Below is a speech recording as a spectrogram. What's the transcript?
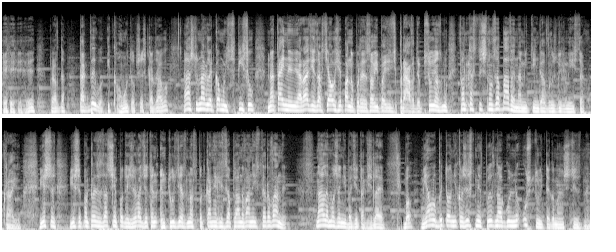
he, he, he, he, prawda? Tak było. I komu to przeszkadzało? Aż tu nagle komuś z PiSu na tajnej naradzie zachciało się panu prezesowi powiedzieć prawdę, psując mu fantastyczną zabawę na mitingach w różnych miejscach w kraju. Jeszcze, jeszcze pan prezes zacznie podejrzewać, że ten entuzjazm na spotkaniach jest zaplanowany i sterowany. No ale może nie będzie tak źle, bo miałoby to niekorzystny wpływ na ogólny ustrój tego mężczyzny.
